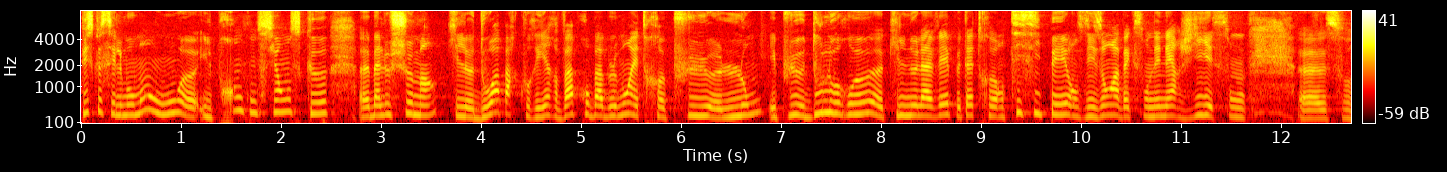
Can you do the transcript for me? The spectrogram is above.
puisque c'est le moment où il prend conscience que bah, le chemin qu'il doit parcourir va probablement être plus long et plus douloureux qu'il ne l'avait peut-être anticipé en se disant avec son énergie et son, euh, son,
